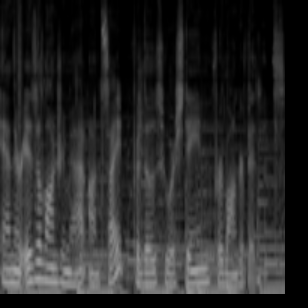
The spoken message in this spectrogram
and there is a laundromat on site for those who are staying for longer visits.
